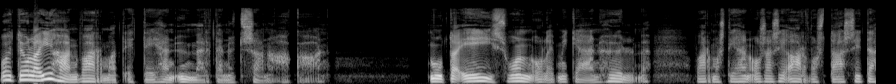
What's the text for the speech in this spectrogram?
Voitte olla ihan varmat, ettei hän ymmärtänyt sanaakaan. Mutta ei Swan ole mikään hölmö. Varmasti hän osasi arvostaa sitä.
